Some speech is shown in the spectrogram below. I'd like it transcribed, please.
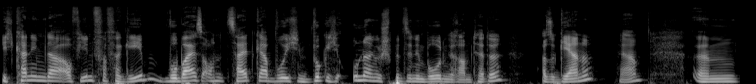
ich kann ihm da auf jeden Fall vergeben, wobei es auch eine Zeit gab, wo ich ihn wirklich unangespitzt in den Boden gerammt hätte. Also gerne, ja. Ähm,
